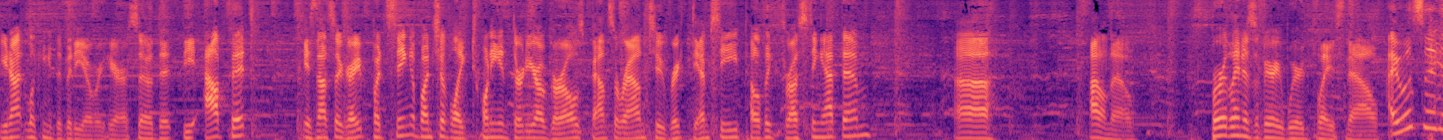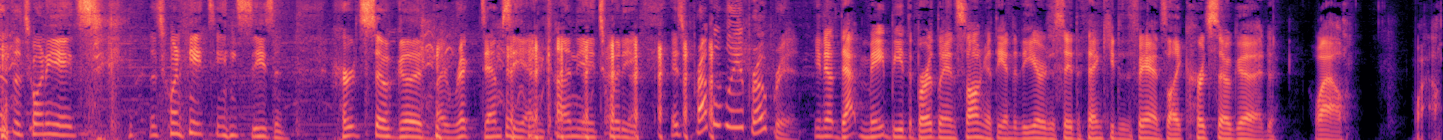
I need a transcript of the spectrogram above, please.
you're not looking at the video over here. So the the outfit is not so great, but seeing a bunch of like 20 and 30 year old girls bounce around to Rick Dempsey pelvic thrusting at them, uh, I don't know. Birdland is a very weird place now. I will say that the 28 the 2018 season hurts so good by Rick Dempsey and Kanye Twitty is probably appropriate. You know, that may be the Birdland song at the end of the year to say the thank you to the fans, like, hurts so good. Wow. Wow.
